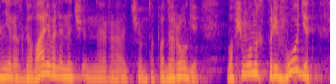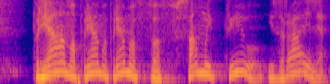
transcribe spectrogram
они разговаривали, на, наверное, о чем-то по дороге. В общем, он их приводит прямо, прямо, прямо в, в самый тыл Израиля.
